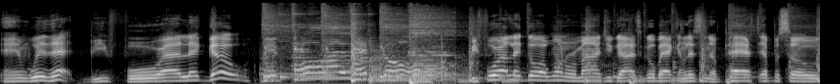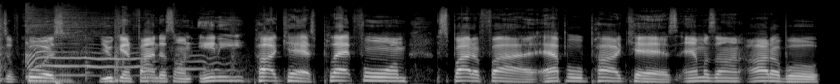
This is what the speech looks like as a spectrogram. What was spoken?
And with that, before I let go, Before I let go. before I let go, I want to remind you guys to go back and listen to past episodes. Of course, you can find us on any podcast platform Spotify, Apple Podcasts, Amazon Audible,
